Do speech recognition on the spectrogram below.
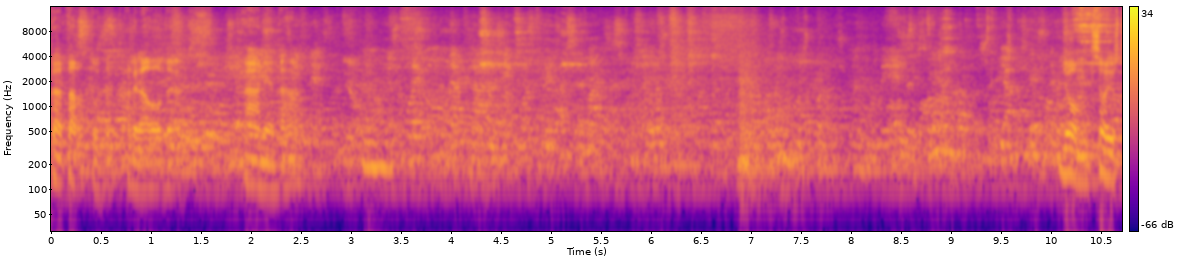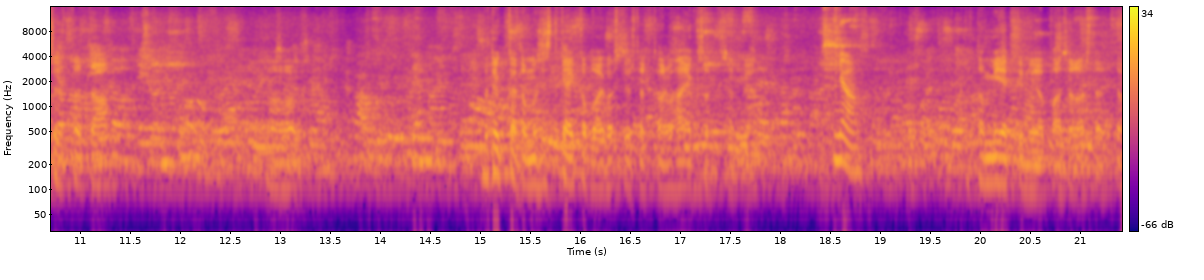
Tämä tarttuu välillä outoja ääniä tähän. Mm. Joo, mutta se on just se, että tota, uh, mä tykkään tommosista keikkapaikoista, just, jotka on vähän eksoottisempia. Joo. Olen miettinyt jopa sellaista, että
